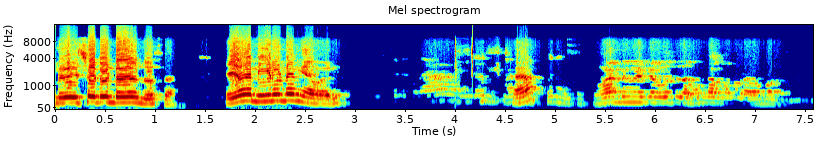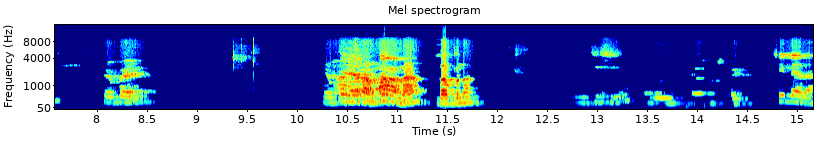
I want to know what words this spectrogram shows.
నువ్వు ఇష్టం ఉంటుందని చూస్తా. ఏమో నేనుంటాను కదా మరి ఉండరు, నన్ను పక్కనే ఉంటారు. వాడు నువ్వు ఇక్కడ పోతే చెప్పే రమ్మన్నా? డబ్బున? చిల్లరా.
